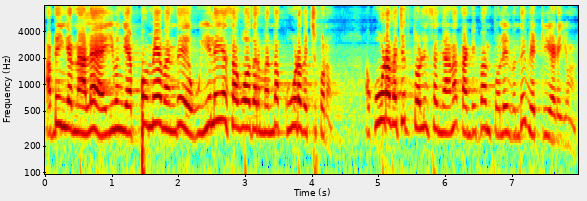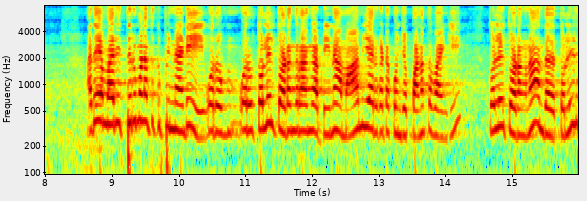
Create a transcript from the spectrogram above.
அப்படிங்கிறனால இவங்க எப்போவுமே வந்து இளைய சகோதரம் இருந்தால் கூட வச்சுக்கணும். கூட வச்சுட்டு தொழில் செஞ்சாங்கன்னா கண்டிப்பாக அந்த தொழில் வந்து வெற்றி அடையும் அதே மாதிரி திருமணத்துக்கு பின்னாடி ஒரு ஒரு தொழில் தொடங்குறாங்க அப்படின்னா மாமியார்கிட்ட கொஞ்சம் பணத்தை வாங்கி தொழில் தொடங்கினா அந்த தொழில்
